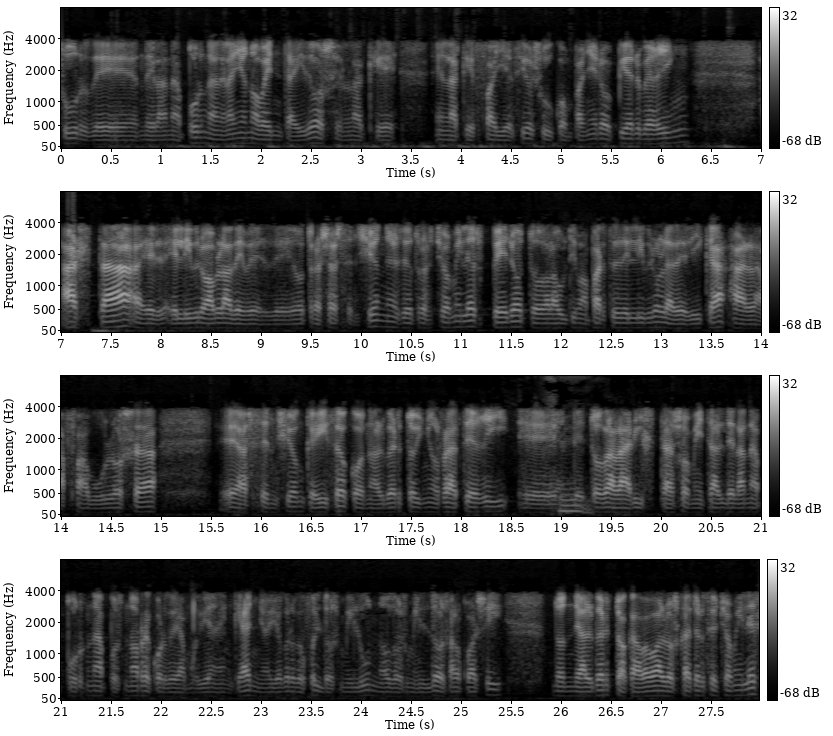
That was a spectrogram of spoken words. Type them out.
sur de, la Napurna en el año 92 en la que en la que falleció su compañero Pierre Beguin hasta el, el libro habla de, de, otras ascensiones, de otros ocho miles, pero toda la última parte del libro la dedica a la fabulosa eh, ascensión que hizo con Alberto Iñurrategui eh, de toda la arista somital de la Napurna, pues no recuerdo ya muy bien en qué año, yo creo que fue el 2001 o 2002, algo así, donde Alberto acababa los 14 ocho miles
